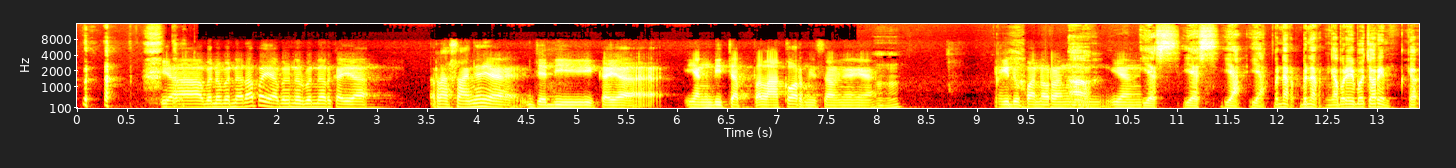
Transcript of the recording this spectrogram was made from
ya bener-bener apa ya, bener-bener kayak rasanya ya jadi kayak yang dicap pelakor misalnya ya. Mm -hmm kehidupan orang oh, yang yes yes ya ya benar benar nggak boleh dibocorin nggak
